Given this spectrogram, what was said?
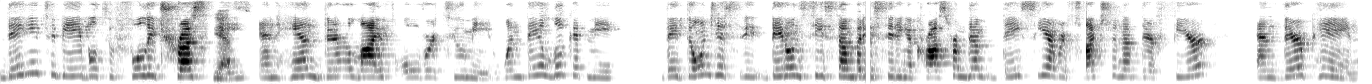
they need to be able to fully trust me yes. and hand their life over to me. When they look at me, they don't just they don't see somebody sitting across from them. They see a reflection of their fear and their pain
